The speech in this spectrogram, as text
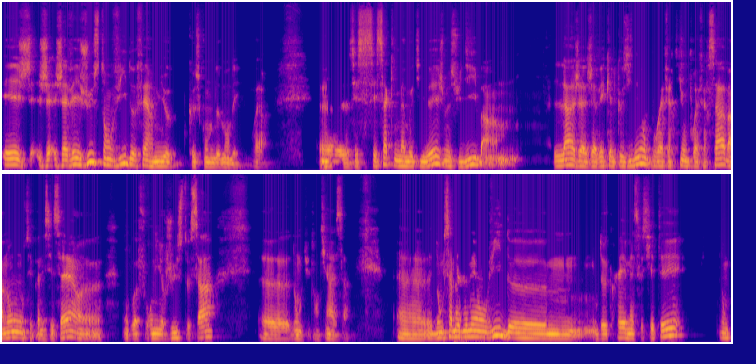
et j'avais juste envie de faire mieux que ce qu'on me demandait. Voilà. Euh, c'est ça qui m'a motivé. Je me suis dit, ben là, j'avais quelques idées. On pourrait faire ci, on pourrait faire ça. Ben non, c'est pas nécessaire. Euh, on doit fournir juste ça. Euh, donc tu t'en tiens à ça. Euh, donc ça m'a donné envie de, de créer ma société. Donc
